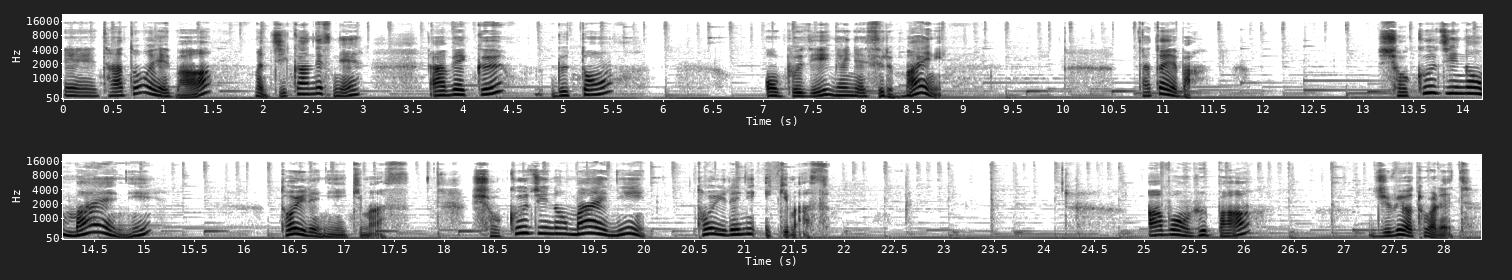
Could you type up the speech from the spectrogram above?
えー、例えば、まあ、時間ですね。アベク・ルトン・オブディ・ナイする前に。例えば、食事の前にトイレに行きます。食事の前にトイレに行きます。アボン・フッパー・ジュベオ・トワレット。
